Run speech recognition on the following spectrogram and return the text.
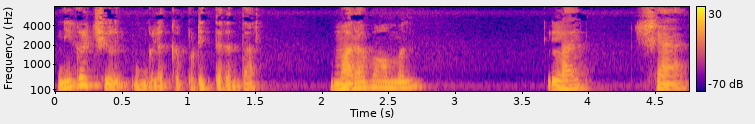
நிகழ்ச்சிகள் உங்களுக்கு பிடித்திருந்தால் மறவாமல் லைக் ஷேர்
